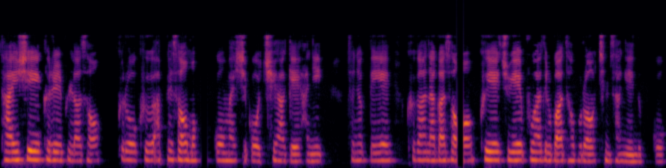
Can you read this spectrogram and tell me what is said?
다윗이 그를 불러서 그로 그 앞에서 먹고 마시고 취하게 하니 저녁 때에 그가 나가서 그의 주의 부하들과 더불어 침상에 눕고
